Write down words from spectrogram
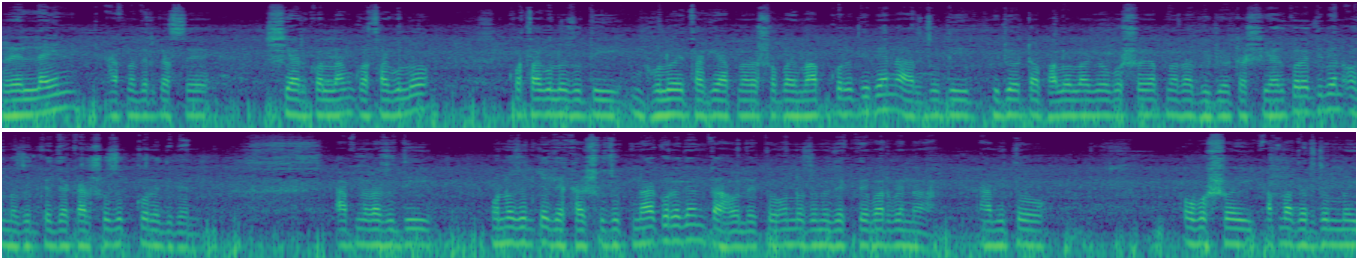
রেল লাইন। আপনাদের কাছে শেয়ার করলাম কথাগুলো। কথাগুলো যদি ভুল হয়ে থাকে, আপনারা সবাই মাফ করে দিবেন। আর যদি ভিডিওটা ভালো লাগে, অবশ্যই আপনারা ভিডিওটা শেয়ার করে দিবেন, অন্যজনকে দেখার সুযোগ করে দিবেন। আপনারা যদি অন্যজনকে দেখার সুযোগ না করে দেন, তাহলে তো অন্যজনে দেখতে পারবে না। আমি তো অবশ্যই আপনাদের জন্যই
